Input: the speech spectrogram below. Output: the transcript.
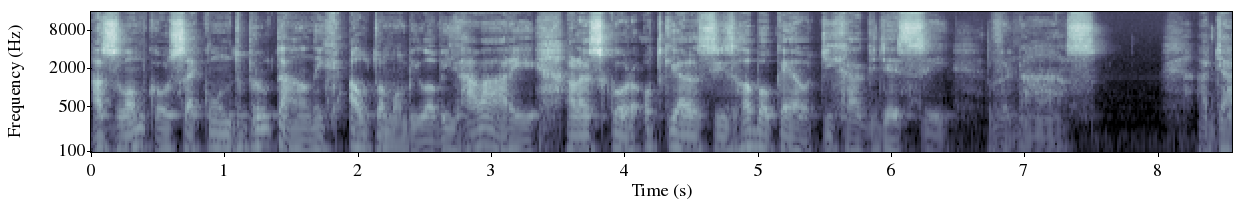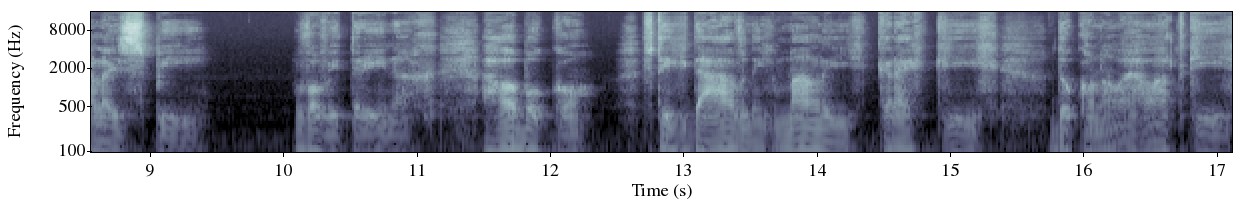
a zlomkov sekúnd brutálnych automobilových havárií, ale skôr odkiaľ si z hlbokého ticha kde si v nás. A ďalej spí vo vitrínach, hlboko v tých dávnych malých, krehkých, dokonale hladkých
